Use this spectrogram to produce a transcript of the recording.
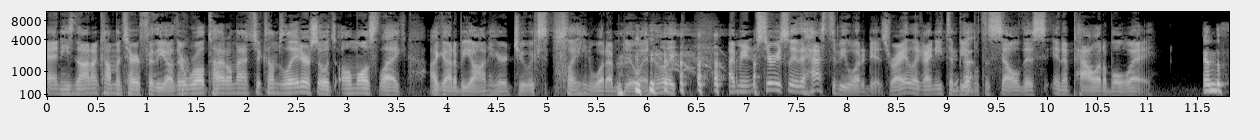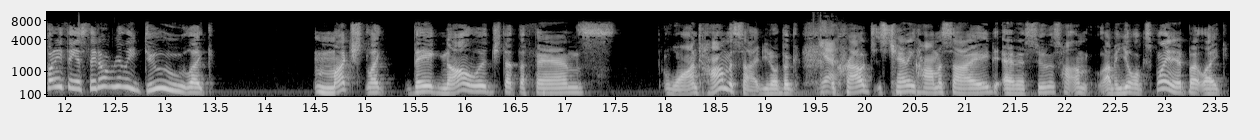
and he's not on commentary for the other world title match that comes later. So it's almost like I got to be on here to explain what I'm doing. like, I mean, seriously, that has to be what it is, right? Like, I need to be able to sell this in a palatable way. And the funny thing is, they don't really do like much. Like they acknowledge that the fans want homicide. You know, the Yeah. the crowd is chanting homicide, and as soon as hom- I mean, you'll explain it, but like.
